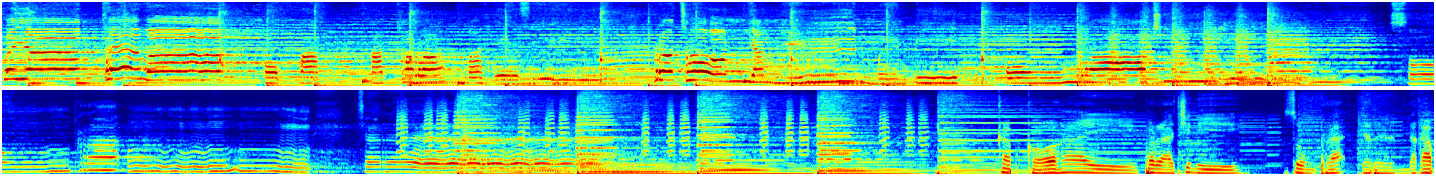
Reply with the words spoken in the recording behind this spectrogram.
สยามเทวาปกปักอัครมเหสีพระชนยังยืนหมื่นปีองค์ราชินีทรงพระองค์ เจริญครับขอให้พระราชินีทรงพระเจริญนะครับ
